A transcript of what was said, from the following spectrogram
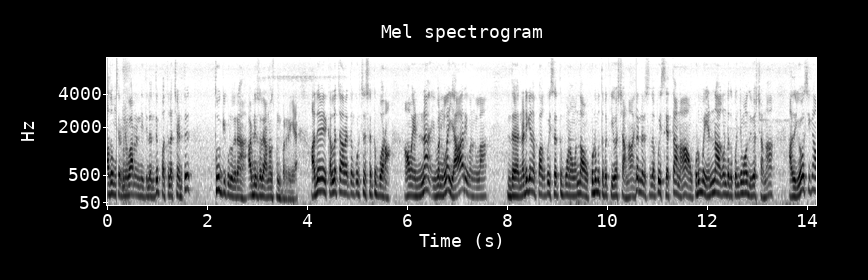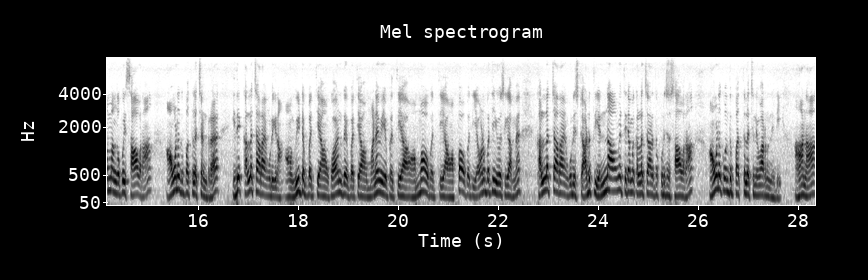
அதுவும் சரி நிவாரண நிதியிலேருந்து பத்து லட்சம் எடுத்து தூக்கி கொடுக்குறேன் அப்படின்னு சொல்லி அனௌன்ஸ்மெண்ட் பண்ணுறீங்க அதே கள்ளச்சாராயத்தை குடிச்சு செத்து போகிறான் அவன் என்ன? இவனுங்களாம் யார் இவனுங்களாம்? இந்த நடிகனை பார்க்க போய் செத்து போனவன் வந்து அவன் குடும்பத்தை பற்றி யோசிச்சானா? இன்டர்நெட்ஸில் போய் செத்தானா? அவன் குடும்பம் என்ன ஆகுன்றது கொஞ்சமாவது யோசிச்சானா? அதை யோசிக்காமல் அங்கே போய் சாவறான். அவனுக்கு பத்து லட்சம்ன்ற. இதே கள்ளச்சாராயம் குடிக்கிறான். அவன் வீட்டை பற்றி அவன் குழந்தைய பற்றி அவன் மனைவியை பற்றி அவன் அம்மாவை பற்றி அவன் அப்பாவை பற்றி எவனை பற்றி யோசிக்காமல் கள்ளச்சாராயம் குடிச்சிட்டு அடுத்து என்ன ஆகுமே தெரியாமல் கள்ளச்சாராயத்தை குடிச்சு சாவறான். அவனுக்கு வந்து பத்து லட்சம் நிவாரண நிதி. ஆனால்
